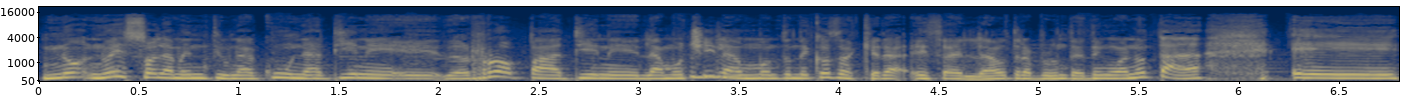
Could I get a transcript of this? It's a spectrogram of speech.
no, no es solamente una cuna, tiene eh, ropa, tiene la mochila, un montón de cosas, que era esa es la otra pregunta que tengo anotada. Eh,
